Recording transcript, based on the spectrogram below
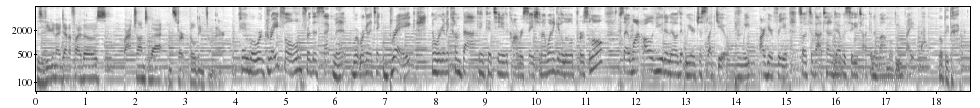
Because if you can identify those, latch onto that and start building from there. Okay, well, we're grateful for this segment. We're, we're going to take a break and we're going to come back and continue the conversation. I want to get a little personal because I want all of you to know that we are just like you and we are here for you. So it's About Town Deb with City Talking About. We'll be right back. We'll be back.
